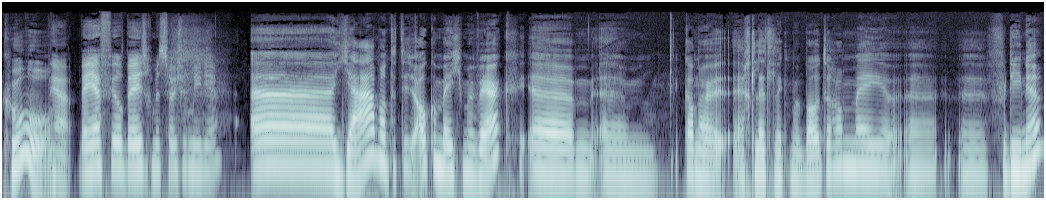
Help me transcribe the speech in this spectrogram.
Cool. ja. Ben jij veel bezig met social media? Eh, ja, want het is ook een beetje mijn werk. Ehm, ehm, ik kan er echt letterlijk mijn boterham mee verdienen.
